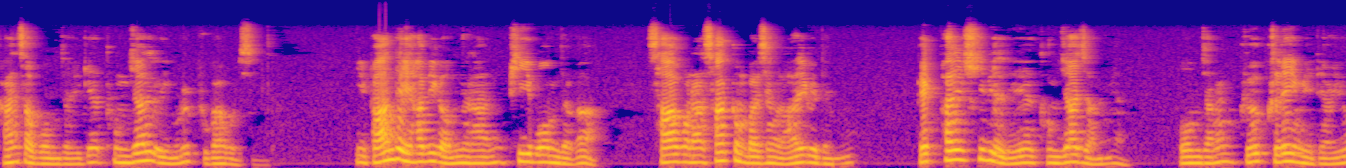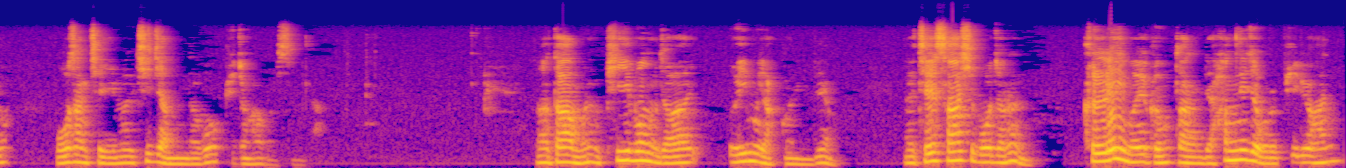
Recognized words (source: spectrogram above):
간사보험자에게 통지할 의무를 부과하고 있습니다. 이 반대의 합의가 없는 한 피보험자가 사고나 사건 발생을 알게 된후 180일 내에 통지하지 않으면 보험자는 그 클레임에 대하여 보상 책임을 지지 않는다고 규정하고 있습니다. 어, 다음은 피보험자의 의무약관인데요. 제45조는 클레임을 검토하는데 합리적으로 필요한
